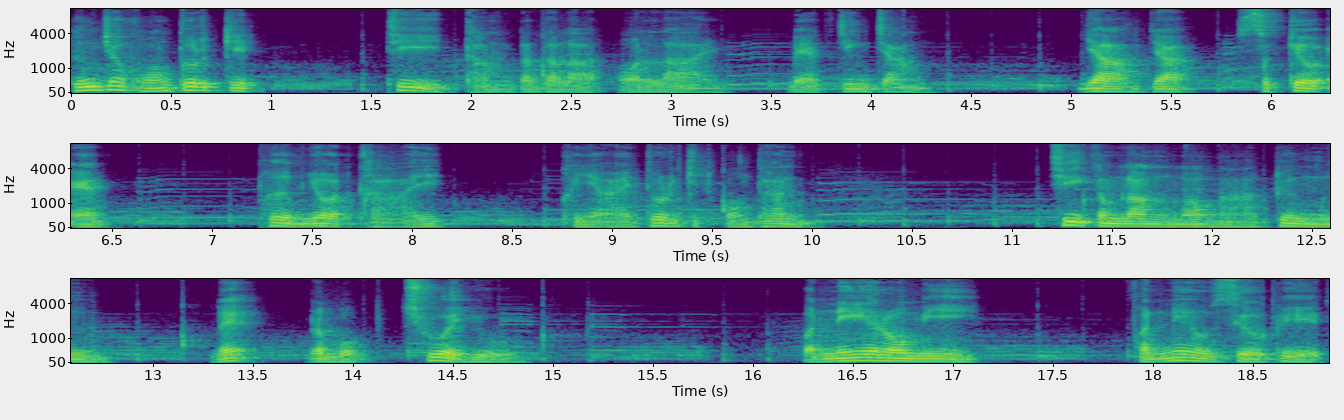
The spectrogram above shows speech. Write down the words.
ถึงเจ้าของธุรกิจที่ทำการตลาดออนไลน์แบบจริงจัง อยากจะสเกลแอดเพิ่มยอดขาย ขยายธุรกิจของท่าน ที่กำลังมองหาเครื่องมือ และระบบช่วยอยู่ วันนี้เรามี Funnel Sales Page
